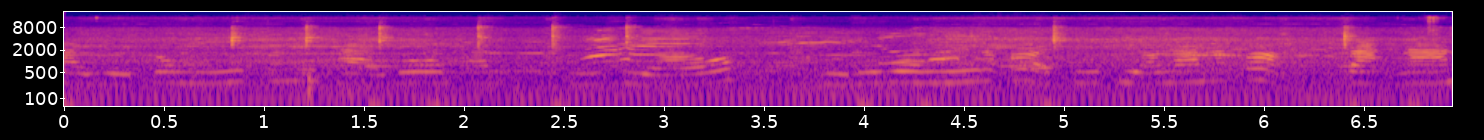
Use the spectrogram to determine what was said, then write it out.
ถ่ายอยู่ตรงนี้ไม่ให้ถ่ายโดนอันสีเขียวอยู่ในวงนี้แล้วก็สีเขียวนั้นแล้วก็จากนั้น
